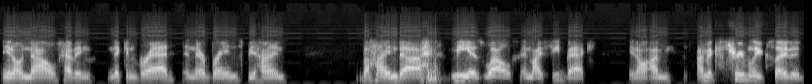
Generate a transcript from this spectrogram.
you know, now having Nick and Brad and their brains behind behind uh, me as well and my feedback, you know, I'm I'm extremely excited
